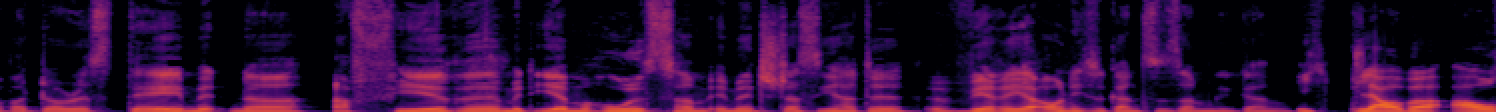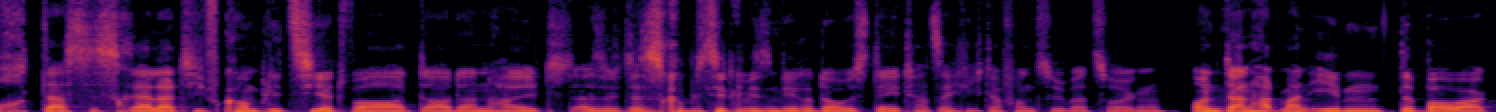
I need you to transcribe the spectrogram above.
Aber Doris Day mit einer Affäre, mit ihrem wholesome Image, das sie hatte, wäre ja auch nicht so ganz zusammengegangen. Ich glaube auch, dass es relativ kompliziert war, da dann halt, also dass es kompliziert gewesen wäre, Doris Day tatsächlich davon zu überzeugen. Und dann hat man eben The Bower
